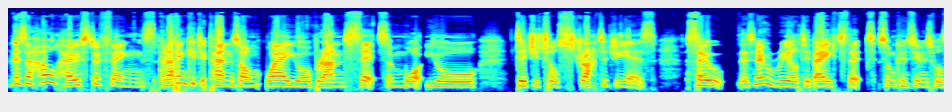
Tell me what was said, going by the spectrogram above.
There's a whole host of things, and I think it depends on where your brand sits and what your digital strategy is. So there's no real debate that some consumers will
